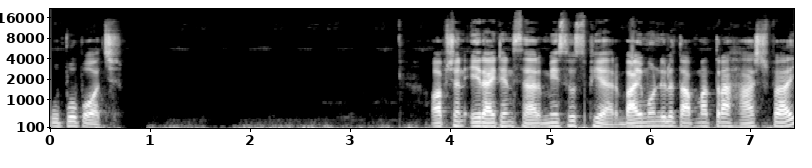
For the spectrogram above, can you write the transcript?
উপপচ। Option A right answer mesosphere বায়ুমণ্ডলীয় তাপমাত্রা হ্রাস পায়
